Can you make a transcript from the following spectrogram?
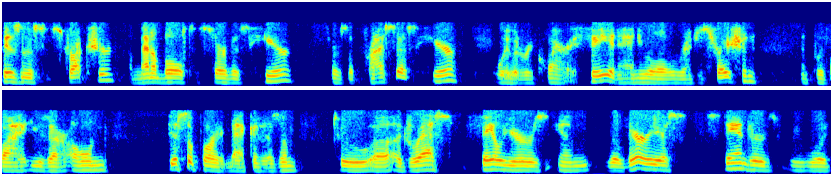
business structure amenable to service here, service a process here. We would require a fee, an annual registration, and provide use our own disciplinary mechanism to uh, address failures in the various standards we would,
